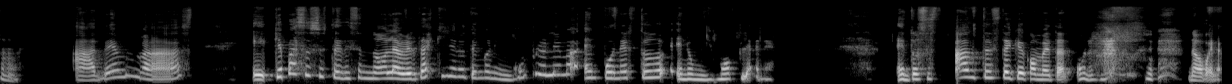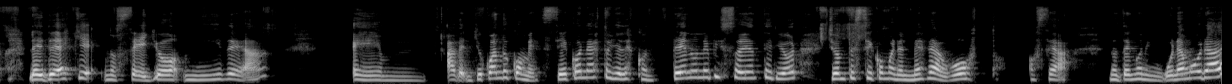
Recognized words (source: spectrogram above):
hmm, además, eh, ¿qué pasa si usted dice, no, la verdad es que yo no tengo ningún problema en poner todo en un mismo planner? Entonces, antes de que cometan un no, bueno, la idea es que, no sé, yo, mi idea Em, a ver, yo cuando comencé con esto, yo les conté en un episodio anterior, yo empecé como en el mes de agosto. O sea, no tengo ninguna moral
